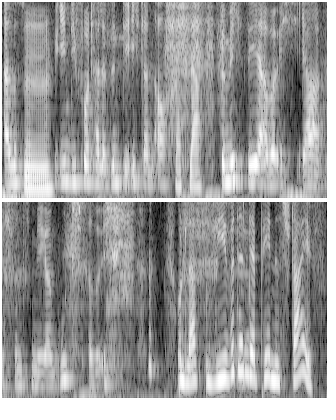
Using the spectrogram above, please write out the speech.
alles für ihn die Vorteile sind, die ich dann auch klar. für mich sehe. Aber ich, ja, ich finde es mega gut. Also ich, und lass, wie wird denn der Penis steif?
